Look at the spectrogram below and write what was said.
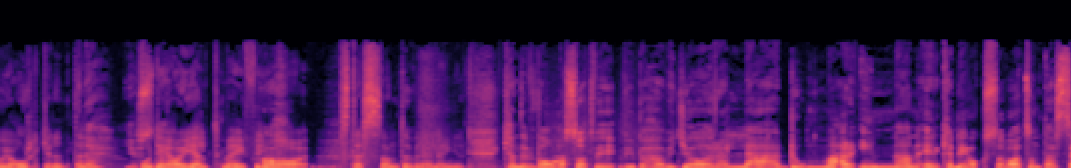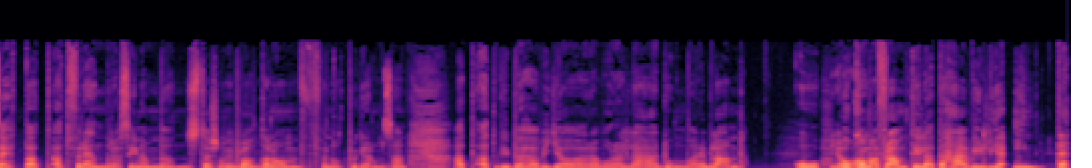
Och jag orkade inte. Nej, och det, det. har hjälpt mig för jag stressar inte över det längre. Kan det vara så att vi, vi behöver göra lärdomar innan? Är kan det också vara ett sånt där sätt att, att förändra sina mönster som vi Mm. pratade om för något program sen? Att, att vi behöver göra våra lärdomar ibland. Och, Ja. och komma fram till att det här vill jag inte.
